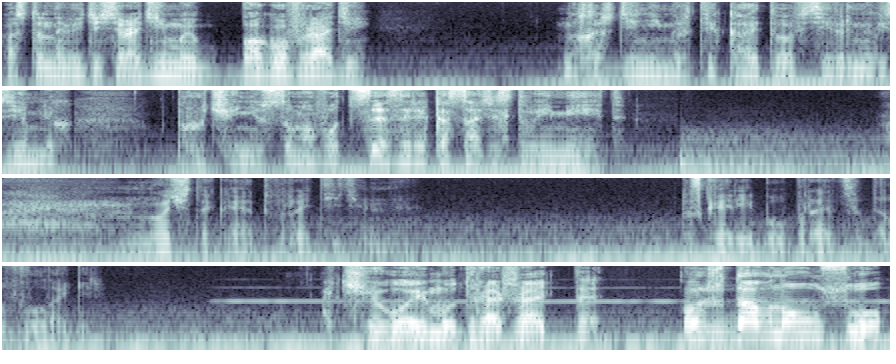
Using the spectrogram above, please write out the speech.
Остановитесь, родимые, богов ради. Нахождение мертвяка этого в северных землях поручению самого Цезаря касательства имеет. Ночь такая отвратительная. Поскорее бы управиться да в лагерь. А чего ему дрожать-то? Он ж давно усоп.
